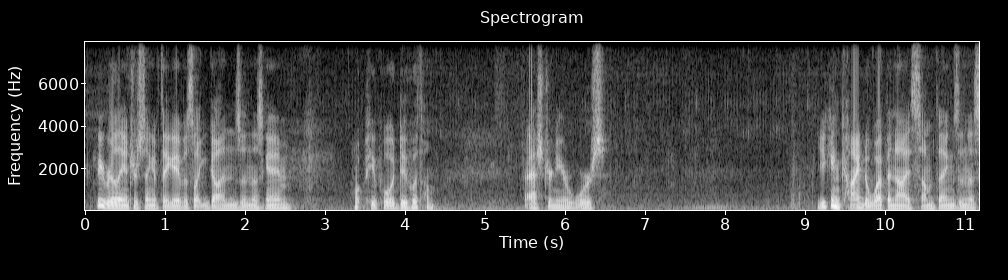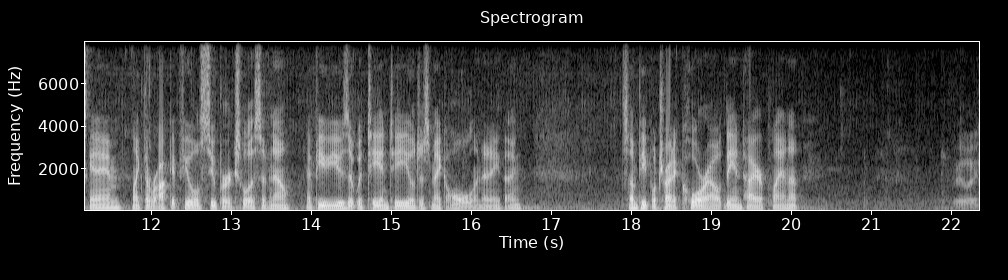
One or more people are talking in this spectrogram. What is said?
It'd be really interesting if they gave us like guns in this game. What people would do with them. Astroneer Wars. You can kind of weaponize some things in this game. Like the rocket fuel is super explosive now. If you use it with TNT, you'll just make a hole in anything. Some people try to core out the entire planet. Really?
